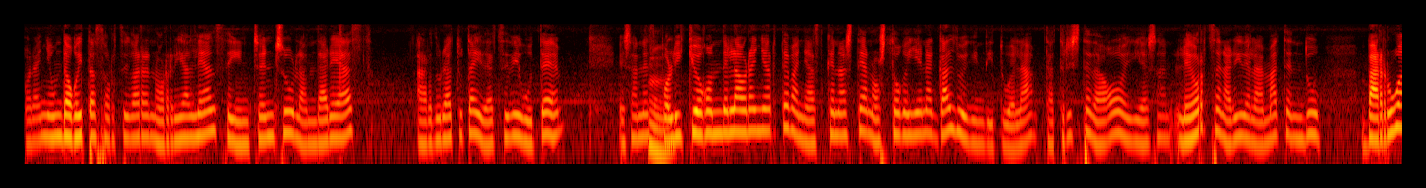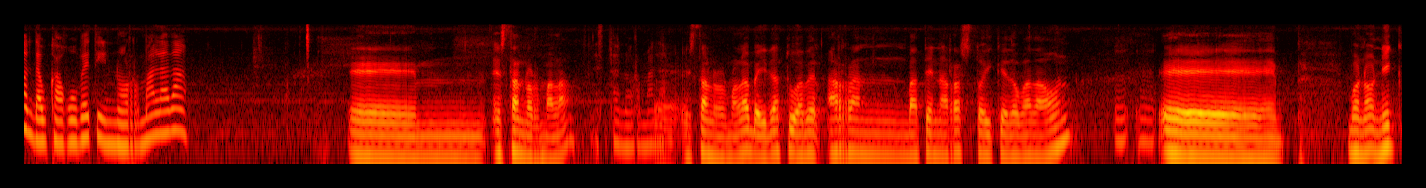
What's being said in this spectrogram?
orain egun hogeita zortzigarren horrialdean zein txentsu landareaz arduratuta idatzi digute, esan ez Hmm. politxo egon dela orain arte, baina azken astean osto gehienak galdu egin dituela, eta triste dago egia esan, lehortzen ari dela ematen du, barruan daukagu beti normala da. e, ez da normala. Ez da normala. E, ez da normala, behidatu, haber, arran baten arrastoik edo bada hon. E, bueno, nik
